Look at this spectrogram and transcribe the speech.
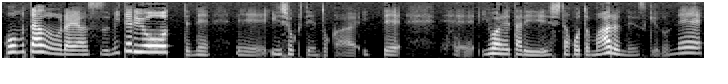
ホームタウン浦安見てるよってね、えー飲食店とか行って、えー言われたりしたこともあるんですけどね、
